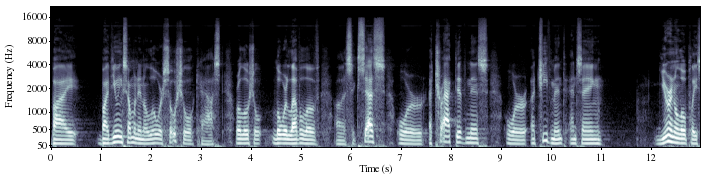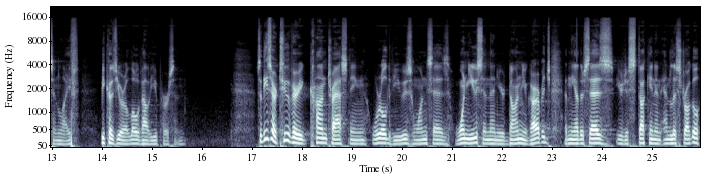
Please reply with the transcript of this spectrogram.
by by viewing someone in a lower social caste or a lower, level of uh, success or attractiveness or achievement and saying, you're in a low place in life because you're a low value person. So these are two very contrasting worldviews. One says one use and then you're done, you're garbage. And the other says you're just stuck in an endless struggle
